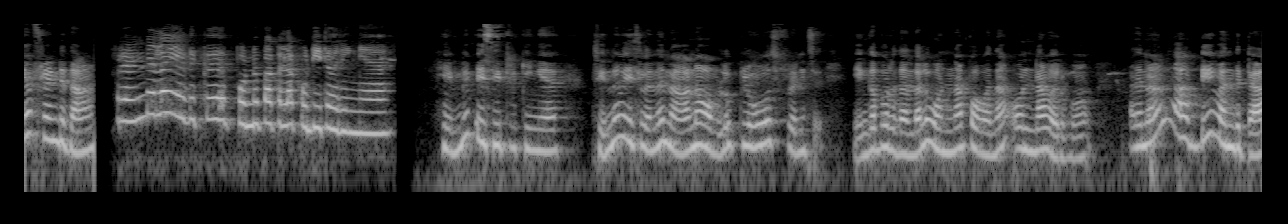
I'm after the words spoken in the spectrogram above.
என் ஃப்ரெண்டு தான். ஃப்ரெண்டெல்லாம் எதுக்கு பொண்ணு பார்க்கலாம் கூட்டிட்டு வரீங்க? என்ன பேசிட்டு இருக்கீங்க? சின்ன வயசுல இருந்து நானும் அவ்வளோ க்ளோஸ் ஃப்ரெண்ட்ஸ் எங்க போறதா இருந்தாலும் ஒண்ணா போவதான் ஒண்ணா வருவோம். அதனால அப்படியே வந்துட்டா.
